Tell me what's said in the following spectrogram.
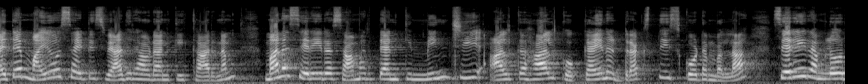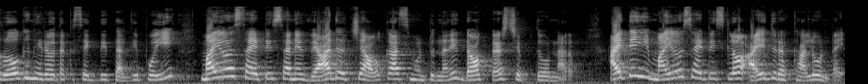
అయితే మయోసైటిస్ వ్యాధి రావడానికి కారణం మన శరీర సామర్థ్యానికి మించి ఆల్కహాల్ కొక్కైన్ డ్రగ్స్ తీసుకోవడం వల్ల శరీరంలో రోగనిరోధక శక్తి తగ్గిపోయి మయోసైటిస్ అనే వ్యాధి వచ్చే అవకాశం ఉంటుందని డాక్టర్స్ చెప్తూ ఉన్నారు. అయితే ఈ మయోసైటిస్లో ఐదు రకాలు ఉంటాయి.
